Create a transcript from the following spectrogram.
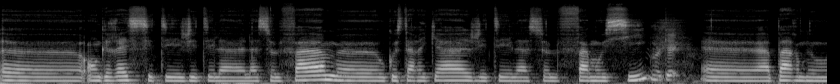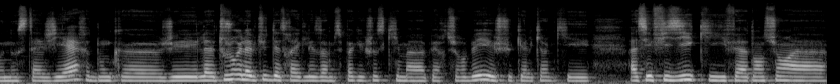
Euh, en Grèce, c'était, j'étais la, seule femme. Euh, au Costa Rica, j'étais la seule femme aussi, euh, à part nos, stagiaires. Donc, j'ai toujours eu l'habitude d'être avec les hommes. C'est pas quelque chose qui m'a perturbée. Et je suis quelqu'un qui est assez physique, qui fait attention à.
